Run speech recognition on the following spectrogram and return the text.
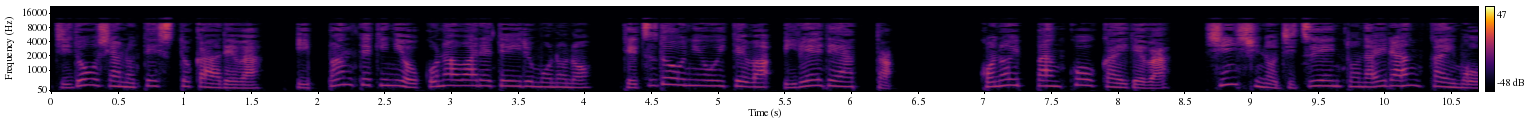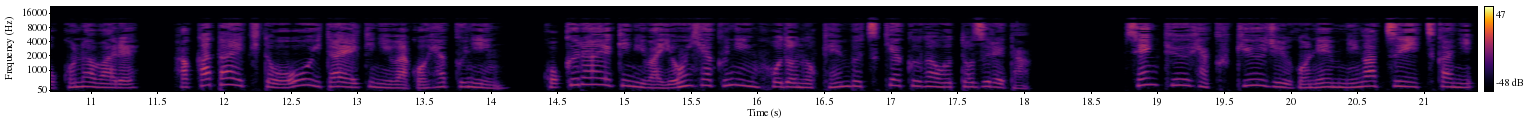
自動車のテストカーでは一般的に行われているものの、鉄道においては異例であった。この一般公開では、新市の実演と内覧会も行われ、博多駅と大分駅には500人、小倉駅には400人ほどの見物客が訪れた。1995年2月5日に、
